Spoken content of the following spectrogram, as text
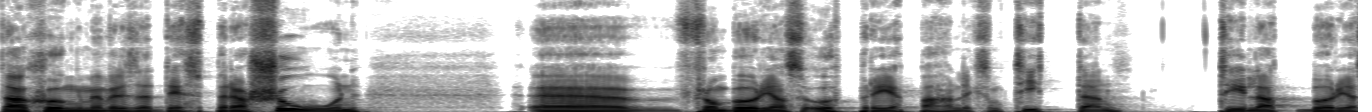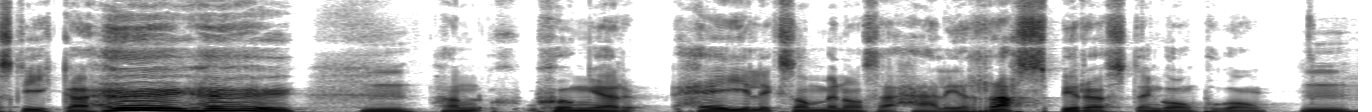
där han sjunger med väldigt så desperation. Eh, från början så upprepar han liksom titeln till att börja skrika hej hej. Mm. Han sjunger hej liksom med någon så här härlig raspig röst en gång på gång. Mm.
